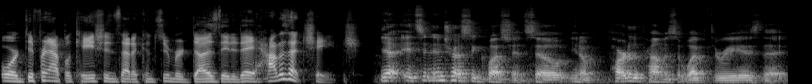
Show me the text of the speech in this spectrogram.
or different applications that a consumer does day to day, how does that change? Yeah, it's an interesting question. So, you know, part of the promise of Web3 is that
